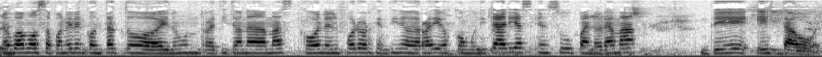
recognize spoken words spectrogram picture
nos vamos a poner en contacto en un ratito nada más con el Foro Argentino de Radios Comunitarias en su panorama de esta hora.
